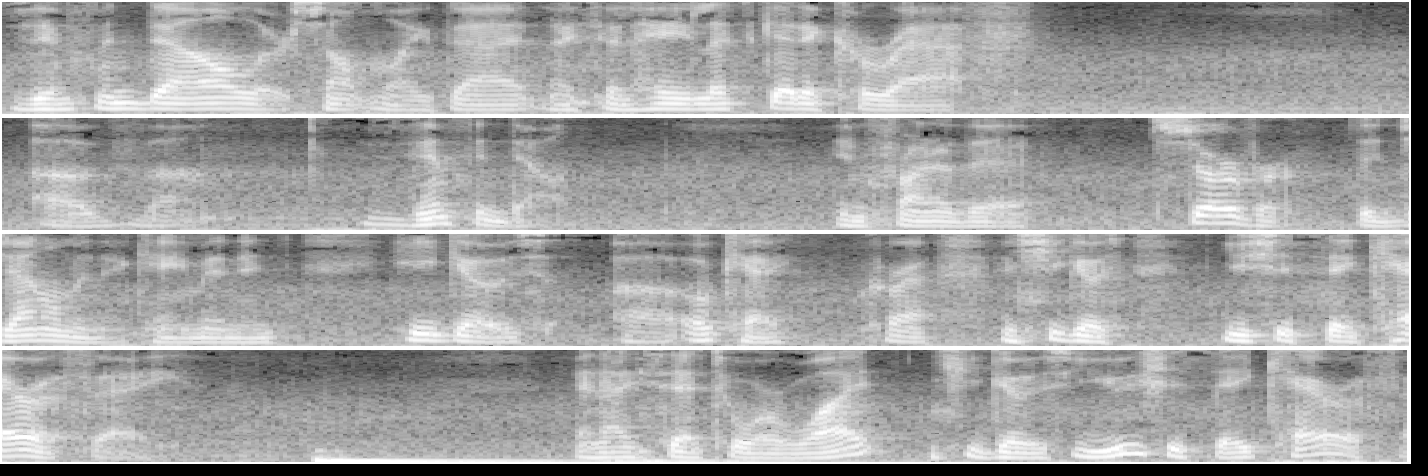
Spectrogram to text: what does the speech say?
Zinfandel or something like that. And I said, hey, let's get a carafe of uh, Zinfandel in front of the server, the gentleman that came in. And he goes, uh, okay, carafe. And she goes, you should say carafe. And I said to her, What? She goes, You should say carafe.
